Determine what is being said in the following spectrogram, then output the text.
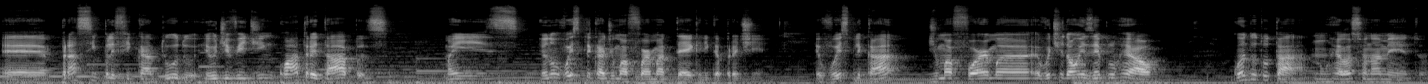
é, para simplificar tudo, eu dividi em quatro etapas, mas eu não vou explicar de uma forma técnica para ti. Eu vou explicar de uma forma, eu vou te dar um exemplo real. Quando tu tá num relacionamento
